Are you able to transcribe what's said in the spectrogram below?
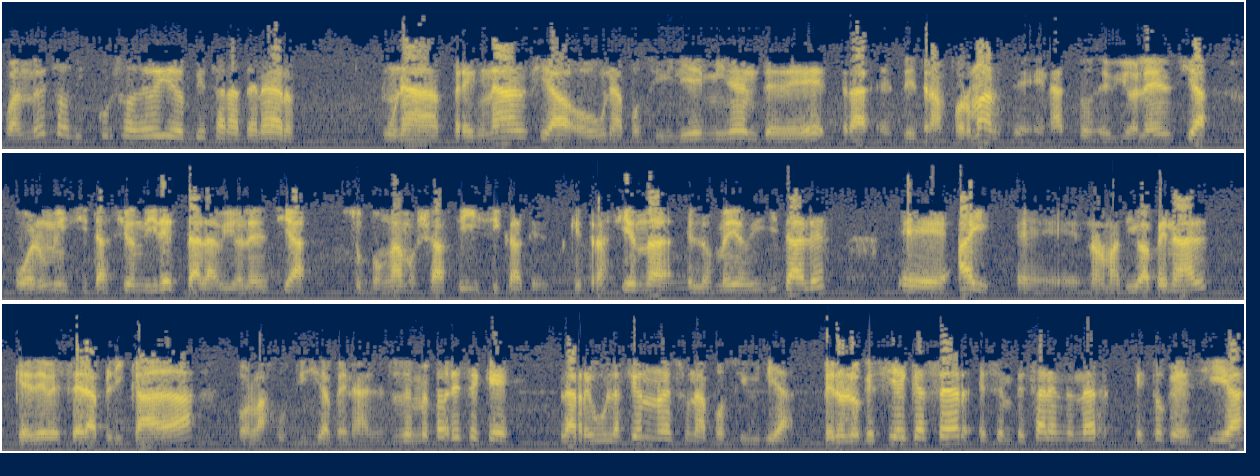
cuando esos discursos de odio empiezan a tener una pregnancia o una posibilidad inminente de, de transformarse en actos de violencia o en una incitación directa a la violencia, supongamos ya física, que, que trascienda en los medios digitales, eh, hay eh, normativa penal que debe ser aplicada por la justicia penal. Entonces me parece que la regulación no es una posibilidad, pero lo que sí hay que hacer es empezar a entender esto que decía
